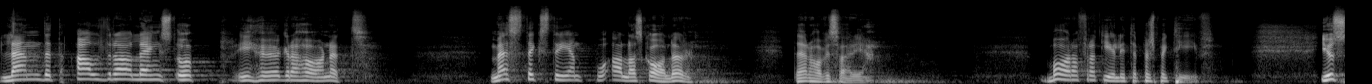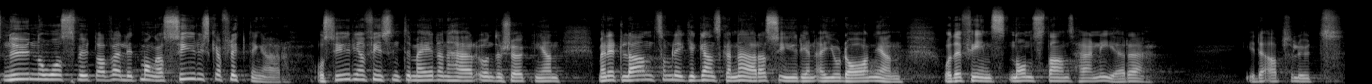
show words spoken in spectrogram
landet allra längst upp i högra hörnet. Mest extremt på alla skalor. Där har vi Sverige. Bara för att ge lite perspektiv. Just nu nås vi av väldigt många syriska flyktingar. Och Syrien finns inte med i den här undersökningen, men ett land som ligger ganska nära Syrien är Jordanien. Och det finns någonstans här nere i det absolut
